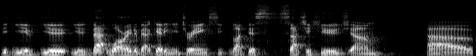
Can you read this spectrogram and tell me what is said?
you, you, you that worried about getting your drinks. Like there's such a huge um, uh,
